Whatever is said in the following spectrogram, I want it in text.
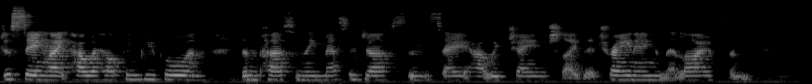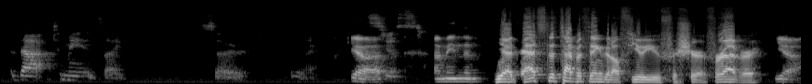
Just seeing like how we're helping people and them personally message us and say how we've changed like their training and their life and that to me is like so. I don't know. yeah, It's just I mean the Yeah, that's the type of thing that I'll fuel you for sure, forever. Yeah,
